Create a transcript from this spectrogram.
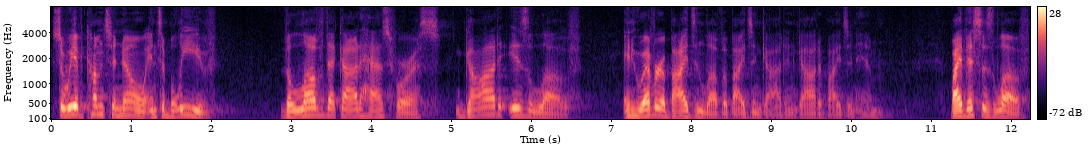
So we have come to know and to believe the love that God has for us. God is love, and whoever abides in love abides in God, and God abides in him. By this is love.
